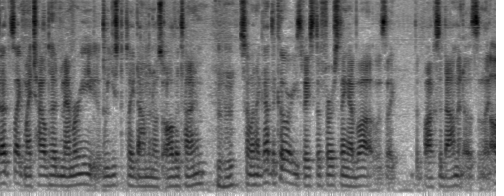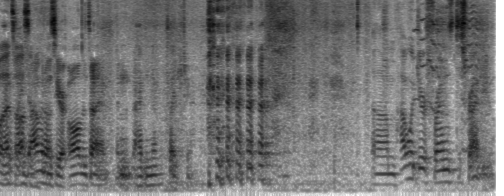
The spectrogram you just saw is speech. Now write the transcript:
that's like my childhood memory. We used to play dominoes all the time. Mm-hmm. So when I got the co-working space, the first thing I bought was like the box of dominoes. And like, oh, that's awesome. Dominoes here all the time, and I've never played it here. Um, how would your friends describe you?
